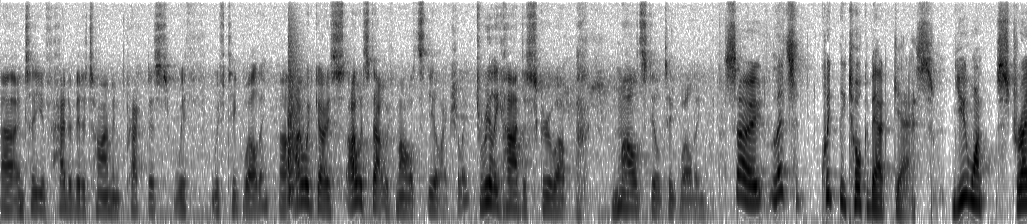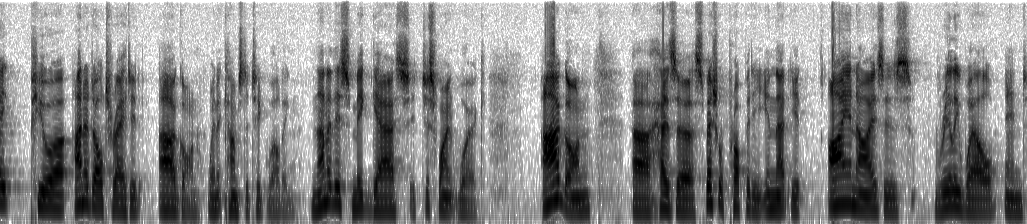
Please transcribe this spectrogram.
uh, until you've had a bit of time and practice with with TIG welding. Uh, I would go. I would start with mild steel. Actually, it's really hard to screw up mild steel TIG welding. So let's quickly talk about gas. You want straight, pure, unadulterated argon when it comes to TIG welding. None of this MIG gas. It just won't work. Argon uh, has a special property in that it ionizes really well and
